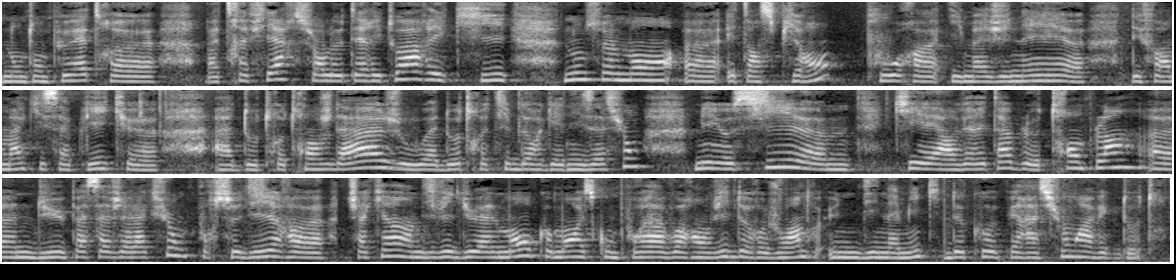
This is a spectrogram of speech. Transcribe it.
dont on peut être bah, très fier sur le territoire et qui non seulement est inspirant, pour euh, imaginer euh, des formats qui s'appliquent euh, à d'autres tranches d'âge ou à d'autres types d'organisations, mais aussi qui est un véritable tremplin du passage à l'action pour se dire chacun individuellement comment est-ce qu'on pourrait avoir envie de rejoindre une dynamique de coopération avec d'autres.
